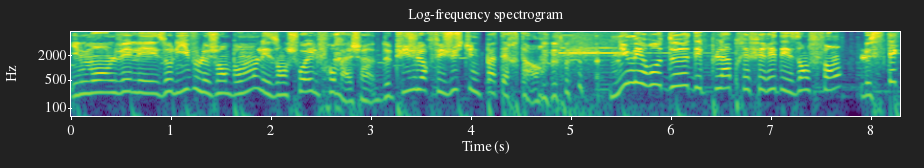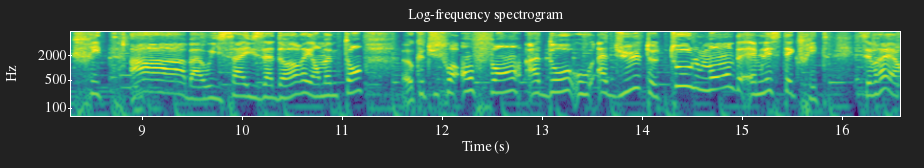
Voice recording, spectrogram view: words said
Ils m'ont enlevé les olives, le jambon, les anchois et le fromage. Depuis, je leur fais juste une paterta. Numéro 2, des plats préférés des enfants, le steak frites. Ah, bah oui, ça, ils adorent. Et en même temps, euh, que tu sois enfant, ado ou adulte, tout le monde aime les steaks frites. C'est vrai, hein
